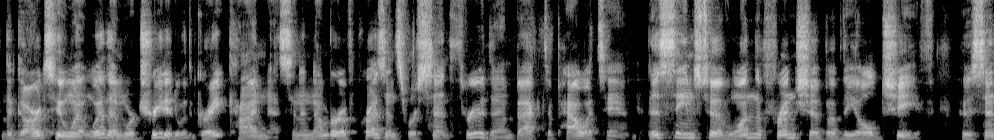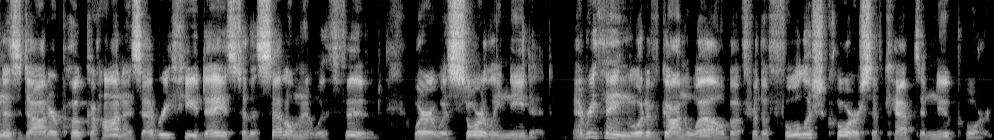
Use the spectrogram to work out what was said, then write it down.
The guards who went with him were treated with great kindness, and a number of presents were sent through them back to Powhatan. This seems to have won the friendship of the old chief, who sent his daughter Pocahontas every few days to the settlement with food, where it was sorely needed. Everything would have gone well but for the foolish course of Captain Newport,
